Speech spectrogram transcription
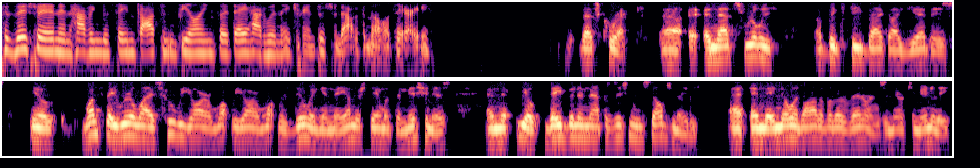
position and having the same thoughts and feelings that they had when they transitioned out of the military. That's correct, uh, and that's really a big feedback I get is, you know, once they realize who we are and what we are and what we're doing, and they understand what the mission is, and you know, they've been in that position themselves maybe, and they know a lot of other veterans in their community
